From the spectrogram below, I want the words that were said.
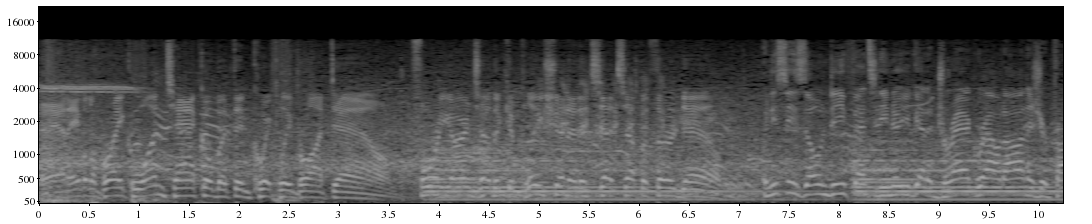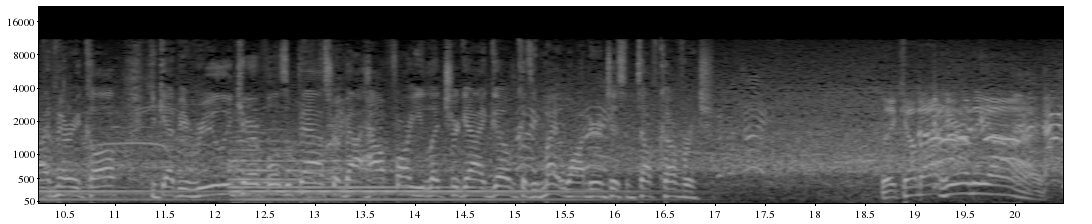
And able to break one tackle, but then quickly brought down. Four yards on the completion, and it sets up a third down. When you see zone defense and you know you've got a drag route on as your primary call, you've got to be really careful as a passer about how far you let your guy go because he might wander into some tough coverage. They come out here in the eye.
